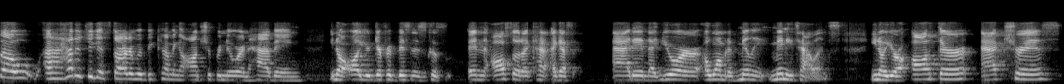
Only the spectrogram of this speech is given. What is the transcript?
so uh, how did you get started with becoming an entrepreneur and having you know all your different businesses? Because and also to kind of, I guess add in that you're a woman of many many talents. You know, you're an author, actress.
